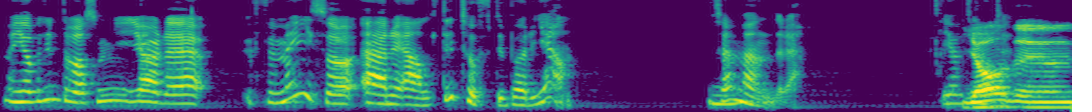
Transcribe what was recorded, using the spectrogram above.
Men jag vet inte vad som gör det... För mig så är det alltid tufft i början. Sen Mm. vänder det. Ja, det,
